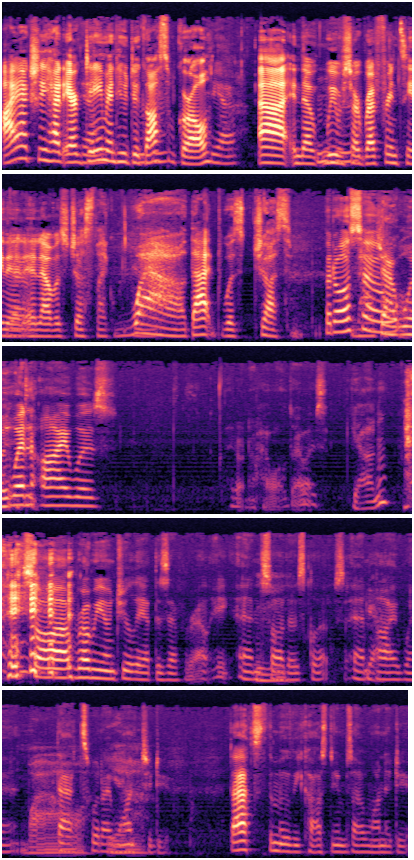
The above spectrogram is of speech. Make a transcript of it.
I actually had Eric Yeah. Daman who did Gossip Girl. Yeah. Uh, and that we were started referencing it, Yeah. and I was just like, "Wow, that was just But also That was- when I was, I don't know how old I was, young, saw Romeo and Juliet the Zeffirelli and saw those clothes, and Yeah. I went, Mm. Wow, that's what I yeah. want to do. That's the movie costumes I want to do.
